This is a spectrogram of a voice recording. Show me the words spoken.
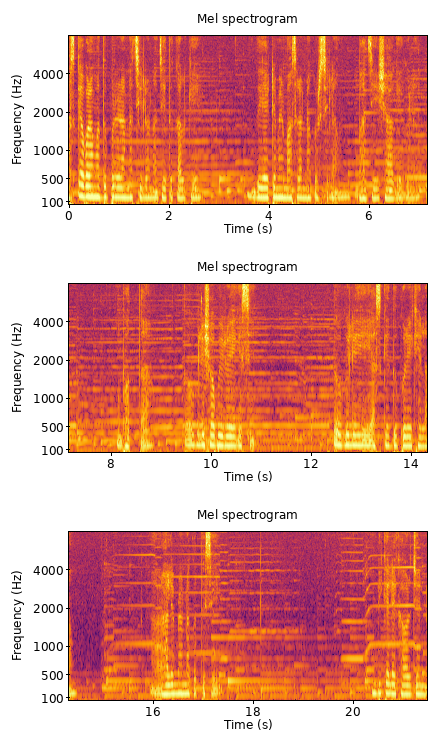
আজকে আবার আমার দুপুরে রান্না ছিল না, যেহেতু কালকে দুই আইটেমের মাছ রান্না করছিলাম, ভাজি, শাক এগুলো ভত্তা তো ওগুলি সবই রয়ে গেছে। তো ওগুলি আজকে দুপুরে খেলাম। আর হালিম রান্না করতেছি বিকেলে খাওয়ার জন্য।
